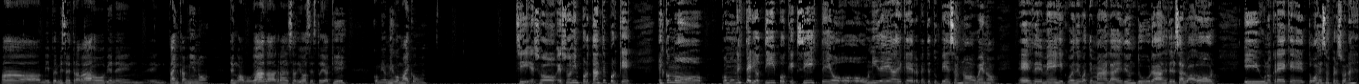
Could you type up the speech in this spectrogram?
Uh, mi permiso de trabajo viene en, en, está en camino. Tengo abogada, gracias a Dios estoy aquí con mi amigo Michael. Sí, eso, eso es importante porque es como como un estereotipo que existe o, o, o, una idea de que de repente tú piensas, no, bueno, es de México, es de Guatemala, es de Honduras, es de El Salvador, y uno cree que todas esas personas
